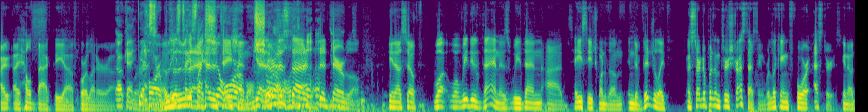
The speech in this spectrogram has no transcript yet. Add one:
I, I held back the uh, four letter. Uh, okay. Yes. Horrible. Was, These taste like horrible. Yeah, sure. they're just uh, exactly. terrible. You know, so what what we do then is we then uh, taste each one of them individually and start to put them through stress testing. We're looking for esters. You know,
